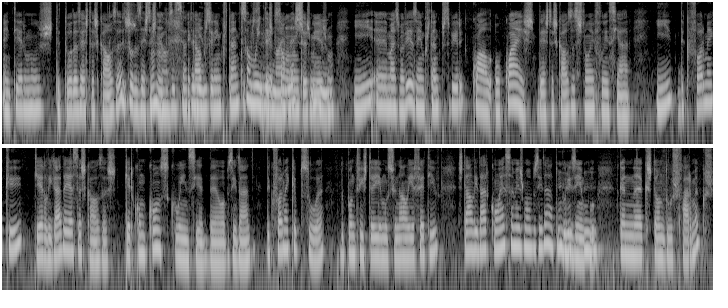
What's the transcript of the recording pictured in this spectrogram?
Em termos de todas estas causas? De todas estas uhum. causas, exatamente. Acaba por ser importante São muitas, não é? São Mas, muitas mesmo. Uhum. E, uh, mais uma vez, é importante perceber qual ou quais destas causas estão a influenciar e de que forma é que, quer ligada a essas causas, quer como consequência da obesidade, de que forma é que a pessoa do ponto de vista emocional e afetivo, está a lidar com essa mesma obesidade. Uhum, Por exemplo, uhum. pegando na questão dos fármacos,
